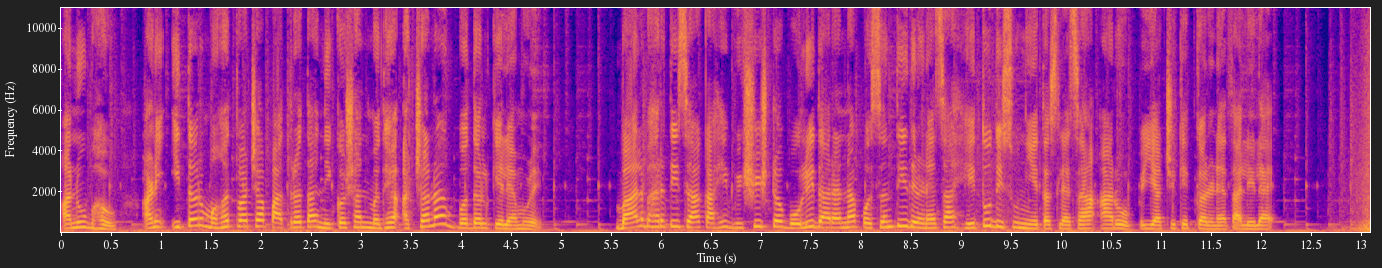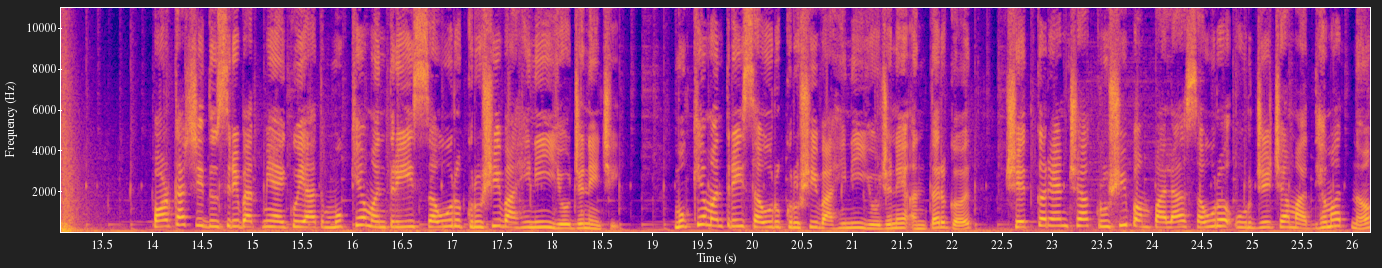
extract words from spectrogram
अनुभव आणि इतर महत्त्वाच्या पात्रता निकषांमध्ये अचानक बदल केल्यामुळे. बालभारतीचा काही विशिष्ट बोलीदारांना पसंती देण्याचा हेतू दिसून येत असल्याचा आरोप याचिकेत करण्यात आलेला आहे. पॉडकास्टची दुसरी बातमी ऐकूयात मुख्यमंत्री सौर कृषी वाहिनी योजनेची. मुख्यमंत्री सौर कृषी वाहिनी योजनेअंतर्गत शेतकऱ्यांच्या कृषी पंपाला सौर ऊर्जेच्या माध्यमातनं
